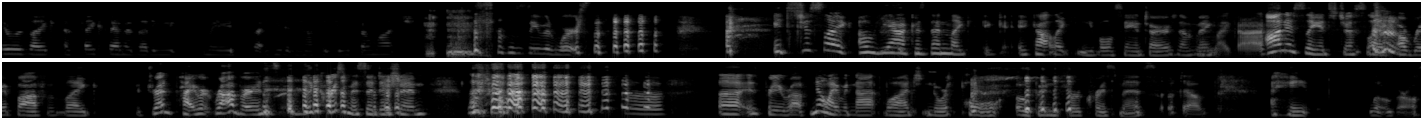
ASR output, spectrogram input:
it was like a fake Santa that he made so that he didn't have to do so much. sounds even worse. it's just like oh yeah, because then like it, it got like evil Santa or something. oh something. my gosh. Honestly, it's just like a rip off of like Dread Pirate Roberts, the Christmas edition. Uh, is pretty rough. No, I would not watch North Pole open for Christmas. so dumb. I hate little girls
